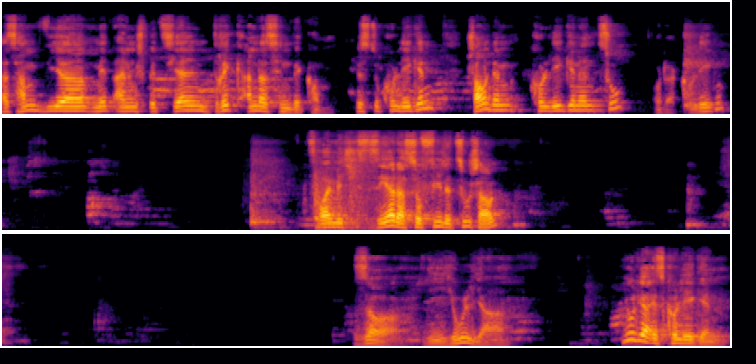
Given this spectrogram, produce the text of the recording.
Das haben wir mit einem speziellen Trick anders hinbekommen. Bist du Kollegin? Schauen denn Kolleginnen zu oder Kollegen? Ich freue mich sehr, dass so viele zuschauen. So, die Julia. Julia ist Kollegin.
